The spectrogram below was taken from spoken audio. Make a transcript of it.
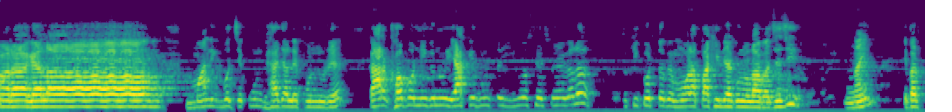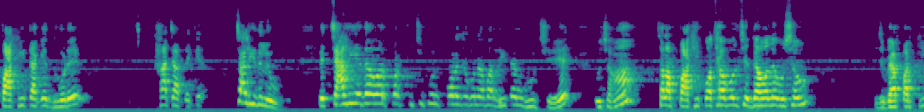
মারা গেল। মালিক বলছে, কোন ভেজালে পণ্য রে? কার খবর নিয়ে একে দিন তো ইও শেষ হয়ে গেল। তো কি করতে হবে? মরা পাখি দেওয়ার কোনো লাভ আছে জি? নাই। এবার পাখিটাকে ধরে খাঁচা থেকে চালিয়ে দিলেও চালিয়ে দেওয়ার পর কিছুক্ষণ পরে যখন আবার রিটার্ন ঘুরছে, বলছে হ্যাঁ সালা পাখি কথা বলছে দেওয়ালে বসেও? যে ব্যাপার কি?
